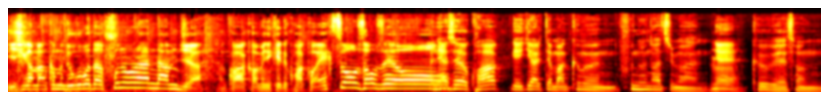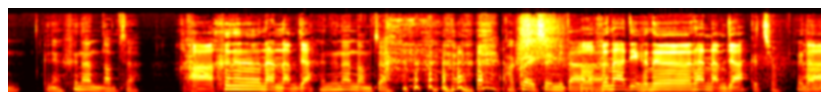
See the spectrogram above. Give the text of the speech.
이 시간만큼은 누구보다 훈훈한 남자 과학 커뮤니케이터 과커 엑소 어서 오세요. 안녕하세요. 과학 얘기할 때만큼은 훈훈하지만 네. 그 외선 그냥 흔한 남자. 아 흔한 남자. 흔한 남자. 과커 엑소입니다. 어, 흔하디 흔한 남자. 그렇죠. 흔한 아,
